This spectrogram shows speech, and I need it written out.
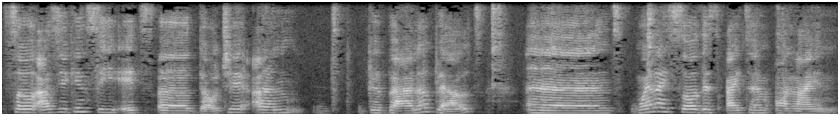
So as you can see, it's a Dolce and Gabbana belt. And when I saw this item online,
